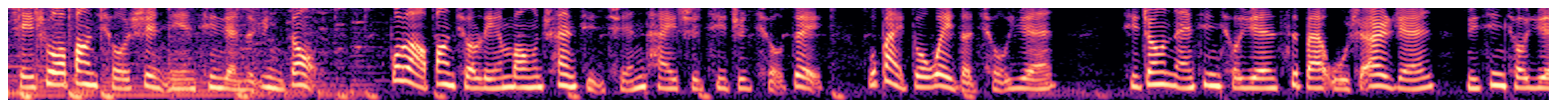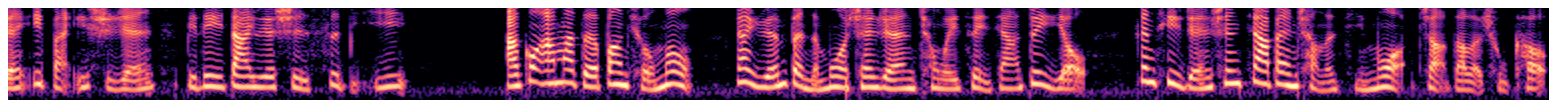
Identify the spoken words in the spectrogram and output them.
谁说棒球是年轻人的运动？不老棒球联盟串起全台十七支球队，五百多位的球员，其中男性球员四百五十二人，女性球员一百一十人，比例大约是四比一。阿公阿妈的棒球梦，让原本的陌生人成为最佳队友，更替人生下半场的寂寞找到了出口。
